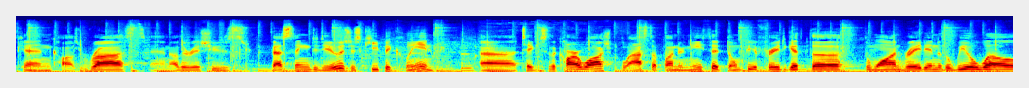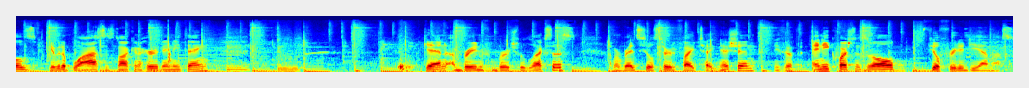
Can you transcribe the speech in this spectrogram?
can cause rust and other issues. Best thing to do is just keep it clean. Uh, take it to the car wash, blast up underneath it. Don't be afraid to get the, the wand right into the wheel wells. Give it a blast, it's not gonna hurt anything. Again, I'm Brayden from Birchwood Lexus. I'm a Red Seal certified technician. If you have any questions at all, feel free to DM us.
